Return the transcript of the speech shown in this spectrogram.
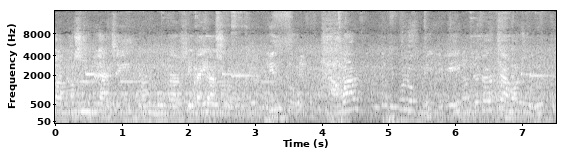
জন্মাষ্টমী আছেই জন্মটা সেটাই আসল। কিন্তু আমার এই পুজোটা হচ্ছে আমার উপলব্ধি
